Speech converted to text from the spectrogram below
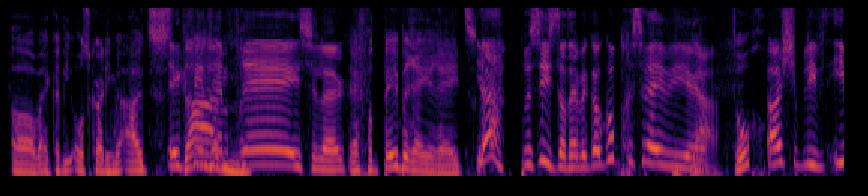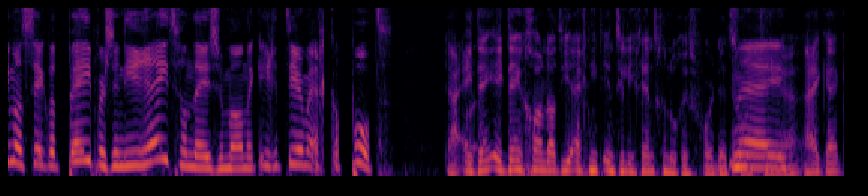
oh, maar ik kan die Oscar niet meer uitstaan. Ik vind hem vreselijk. Echt wat peperreeën reed. Ja, precies. Dat heb ik ook opgeschreven hier. Ja, toch? Alsjeblieft, iemand steekt wat pepers in die reet van deze man. Ik irriteer me echt kapot. Ja, ik denk, ik denk gewoon dat hij echt niet intelligent genoeg is voor dit soort Nee. dingen. Hij, kijk,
